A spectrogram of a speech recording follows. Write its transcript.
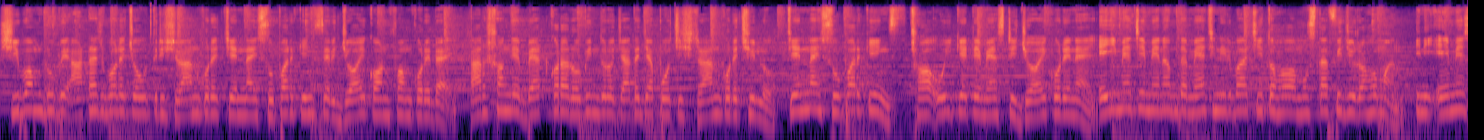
শিবম ডুবে আঠাশ বলে চৌত্রিশ রান করে চেন্নাই সুপার কিংসের জয় কনফার্ম করে দেয়। তার সঙ্গে ব্যাট করা রবীন্দ্র জাদেজা পঁচিশ রান করেছিল। চেন্নাই সুপার কিংস ছ উইকেটে ম্যাচটি জয় করে নেয়। এই ম্যাচে ম্যান অব দ্য ম্যাচ নির্বাচিত হওয়া মুস্তাফিজুর রহমান, তিনি এম এস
